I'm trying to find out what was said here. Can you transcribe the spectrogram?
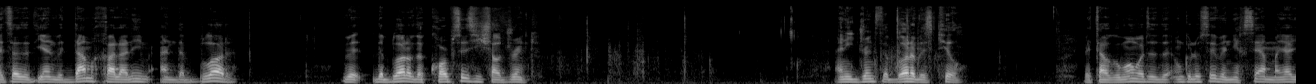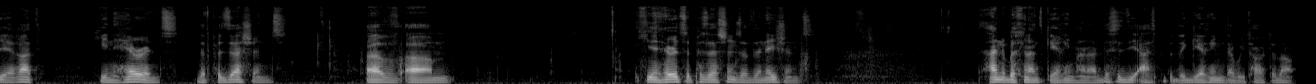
it says at the end, and the blood, the blood of the corpses he shall drink. And he drinks the blood of his kill. What does the uncle say? He inherits the possessions of um, he inherits the possessions of the nations. This is the aspect of the gerim that we talked about,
